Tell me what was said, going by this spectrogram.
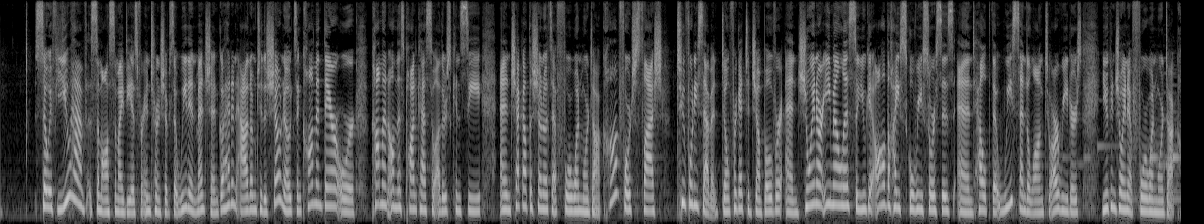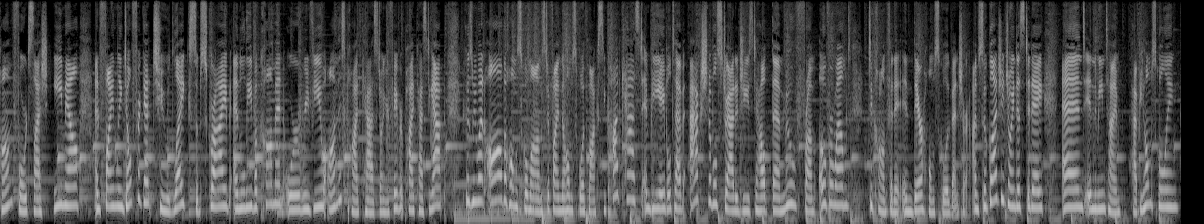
So, if you have some awesome ideas for internships that we didn't mention, go ahead and add them to the show notes and comment there or comment on this podcast so others can see. And check out the show notes at 4onemore.com forward slash 247. Don't forget to jump over and join our email list so you get all the high school resources and help that we send along to our readers. You can join at 4onemore.com forward slash email. And finally, don't forget to like, subscribe, and leave a comment or a review on this podcast on your favorite podcasting app because we want all the homeschool moms to find the Homeschool with Moxie podcast and be able to have actionable strategies to help them move from overwhelmed to confident in their homeschool adventure. I'm so glad you joined us today. And in the meantime, happy homeschooling.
